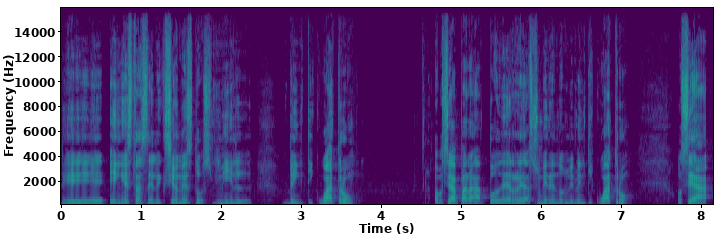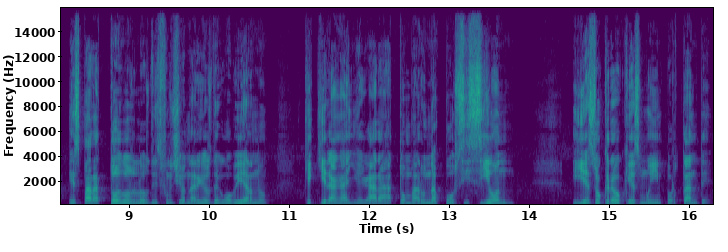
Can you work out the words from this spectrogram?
eh, en estas elecciones 2024. O sea, para poder asumir en 2024 o sea, es para todos los disfuncionarios de gobierno que quieran llegar a tomar una posición. Y eso creo que es muy importante.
